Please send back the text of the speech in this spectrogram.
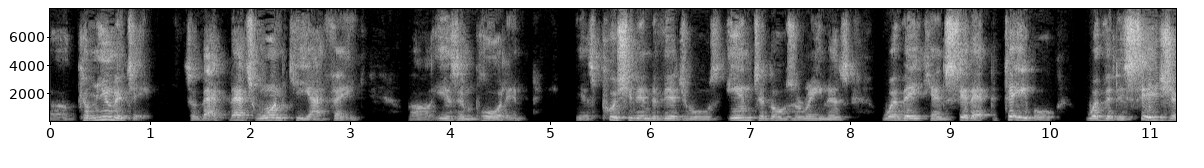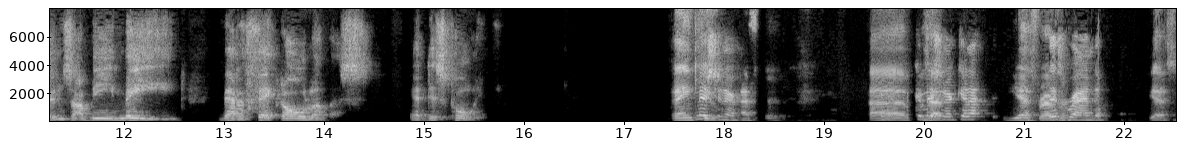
uh, community. So that that's one key I think is important is pushing individuals into those arenas where they can sit at the table where the decisions are being made that affect all of us at this point. Thank Commissioner. you, Pastor. Uh, Commissioner, that, can I? Yes, Reverend. This Randall. Yes.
